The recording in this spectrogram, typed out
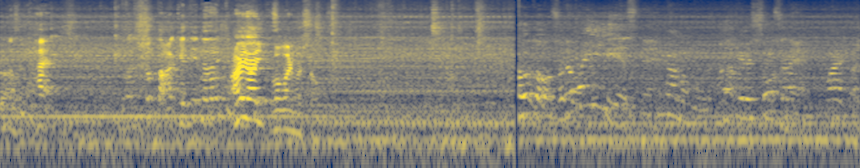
ます。はい。ちょっと開けていただいてはいはいわかりました。それもいいですね。今のも開けるそうですね。前から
